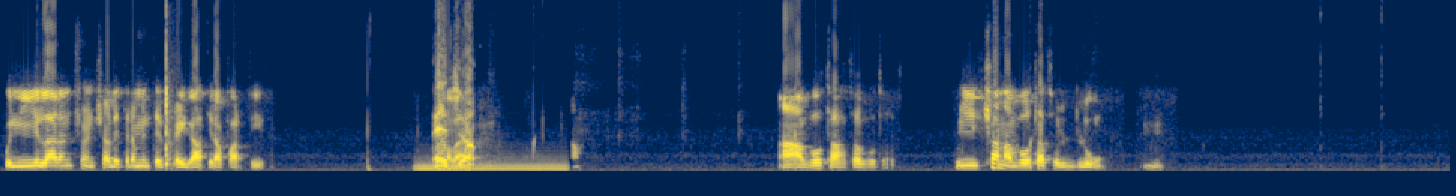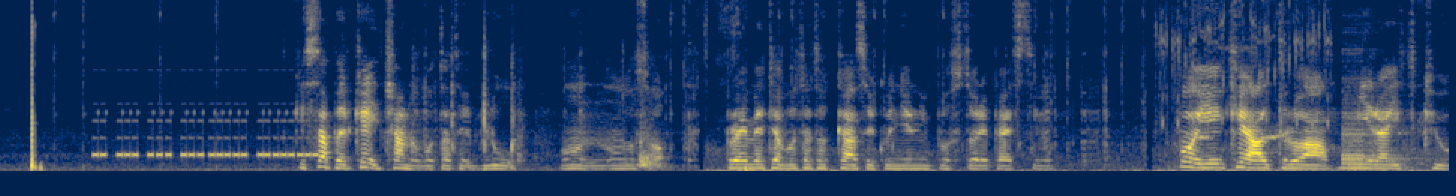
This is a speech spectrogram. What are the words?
Quindi l'arancione ci ha letteralmente fregati la partita. Eh Vabbè. già. Ah, ha votato, ha votato. Quindi il Chan ha votato il blu. Chissà perché il Chan ha votato il blu. Oh, non lo so. Probabilmente ha votato a caso e quindi è un impostore pessimo. Poi che altro ha Mira HQ?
